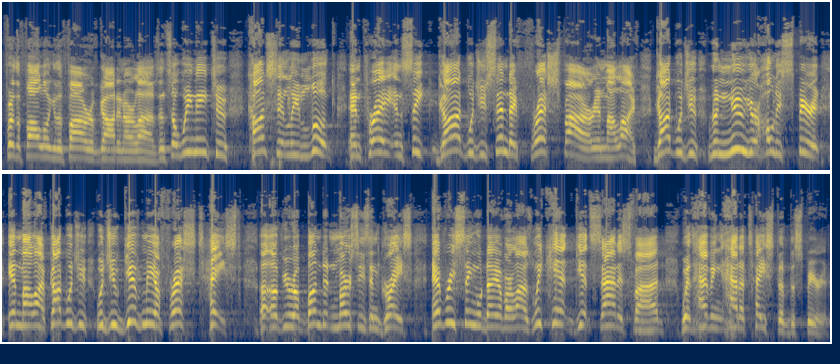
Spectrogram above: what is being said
for the following of the fire of God in our lives. And so we need to constantly look and pray and seek God, would you send a fresh fire in my life? God, would you renew your Holy Spirit in my life? God, would you, would you give me a fresh taste Uh, of your abundant mercies and grace every single day of our lives? We can't get satisfied with having had a taste of the Spirit.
